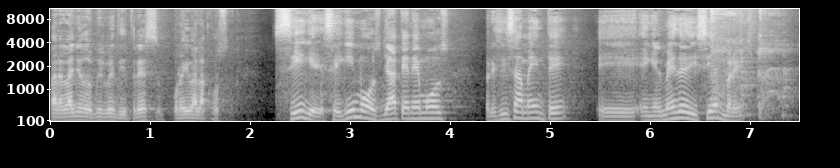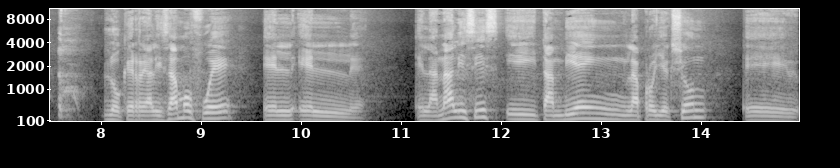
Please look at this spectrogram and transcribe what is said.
Para el año 2023, por ahí va la cosa. Sigue, seguimos, ya tenemos precisamente en el mes de diciembre lo que realizamos fue el, análisis y también la proyección eh,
